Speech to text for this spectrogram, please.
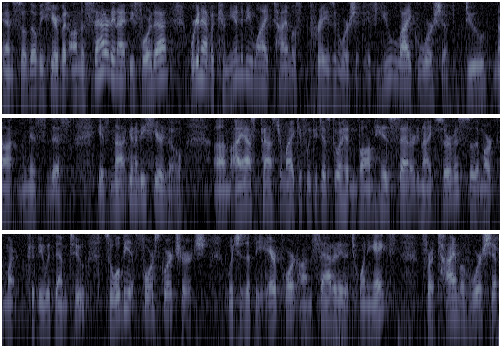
And so they'll be here. But on the Saturday night before that, we're going to have a community wide time of praise and worship. If you like worship, do not miss this. It's not going to be here, though. Um, I asked Pastor Mike if we could just go ahead and bomb his Saturday night service so that Mark, Mark could be with them too. So we'll be at Foursquare Church, which is at the airport on Saturday the 28th for a time of worship.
